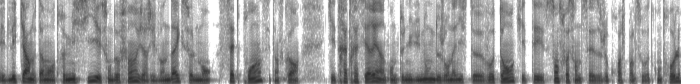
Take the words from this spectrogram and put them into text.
et de l'écart notamment entre Messi et son dauphin, Virgil van Dijk, seulement 7 points. C'est un score qui est très très serré, hein, compte tenu du nombre de journalistes euh, votants, qui était 176, je crois, je parle sous votre contrôle.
